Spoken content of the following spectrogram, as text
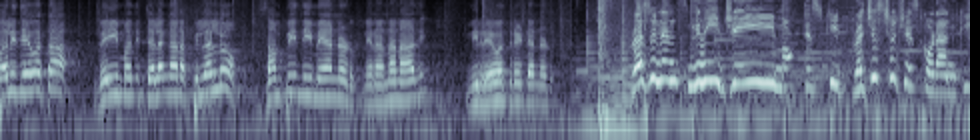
బలి దేవత వెయ్యి మంది తెలంగాణ పిల్లలను చంపింది ఈమె అన్నాడు. నేను అన్నానా అది మీ రేవంత్ రెడ్డి అన్నాడు. రెసిడెన్స్ మినీ జేఈ మాక్ టెస్ట్కి రిజిస్టర్ చేసుకోవడానికి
